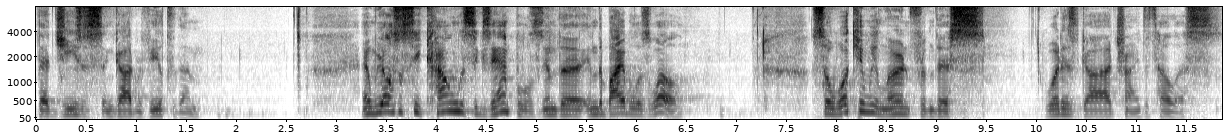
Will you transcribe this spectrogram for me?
that Jesus and God revealed to them. And we also see countless examples in the, in the Bible as well. So, what can we learn from this? What is God trying to tell us?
